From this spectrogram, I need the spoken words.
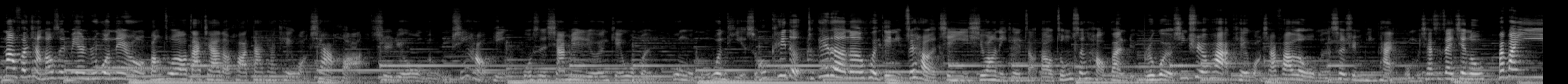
那分享到这边，如果内容有帮助到大家的话，大家可以往下滑去留我们五星好评，或是下面留言给我们问我们问题也是 OK 的。Together 呢会给你最好的建议，希望你可以找到终身好伴侣。如果有兴趣的话，可以往下 follow 我们的社群平台。我们下次再见喽，拜拜。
